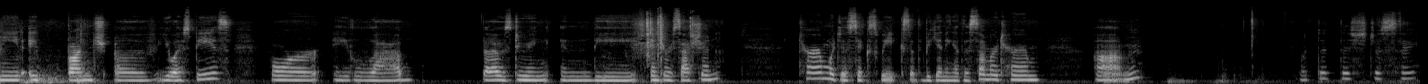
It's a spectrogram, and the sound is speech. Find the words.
need a bunch of USBs for a lab that I was doing in the intersession term, which is six weeks at the beginning of the summer term. Um, what did this just say?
